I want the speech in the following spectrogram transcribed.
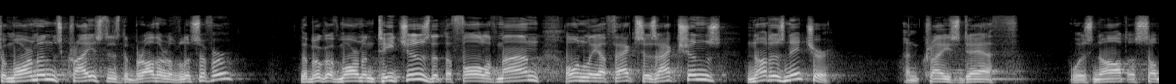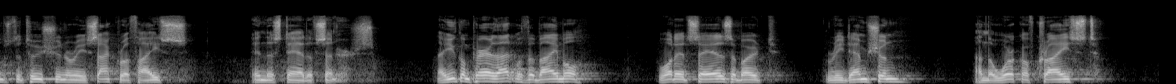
To Mormons, Christ is the brother of Lucifer. The Book of Mormon teaches that the fall of man only affects his actions, not his nature. And Christ's death was not a substitutionary sacrifice in the stead of sinners. Now, you compare that with the Bible, what it says about redemption and the work of Christ,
